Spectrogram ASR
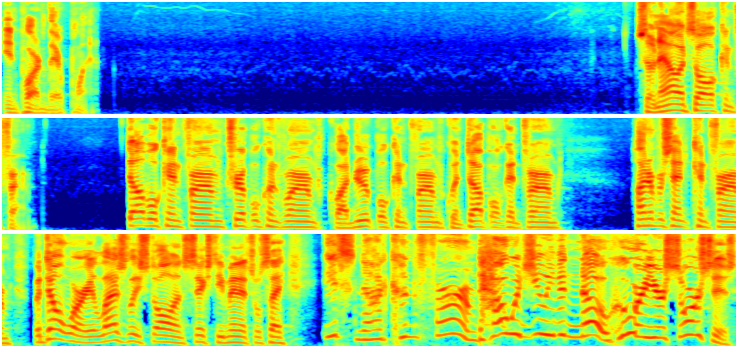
in part of their plan. So now it's all confirmed double confirmed, triple confirmed, quadruple confirmed, quintuple confirmed, 100% confirmed. But don't worry, Lesley Stahl in 60 Minutes will say, It's not confirmed. How would you even know? Who are your sources?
